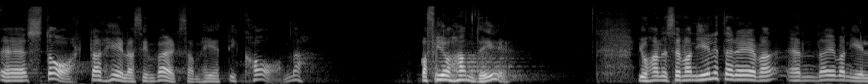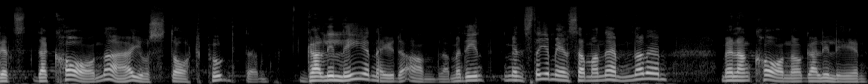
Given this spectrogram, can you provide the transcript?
eh, startar hela sin verksamhet i Kana. Varför gör han det? Johannesevangeliet är det enda evangeliet där Kana är just startpunkten. Galileen är ju det andra, men den minsta gemensamma nämnaren mellan Kana och Galileen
